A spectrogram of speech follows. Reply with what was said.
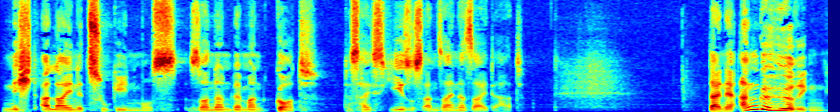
nicht alleine zugehen muss, sondern wenn man Gott, das heißt Jesus, an seiner Seite hat. Deine Angehörigen,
